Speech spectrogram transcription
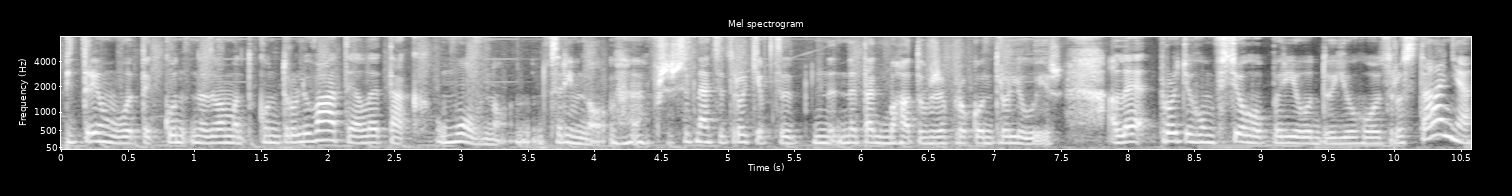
підтримувати, називаємо контролювати, але так умовно, все рівно в 16 років це не так багато вже проконтролюєш. Але протягом всього періоду його зростання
